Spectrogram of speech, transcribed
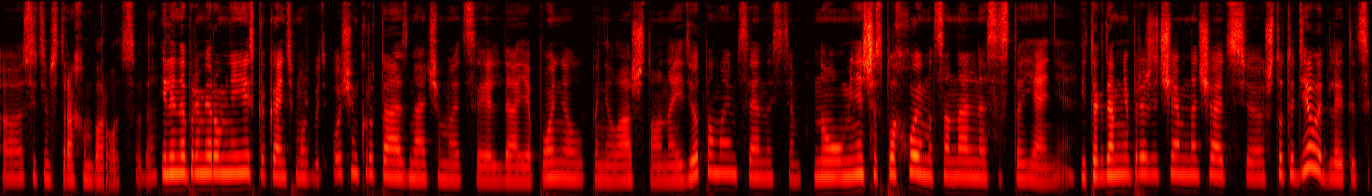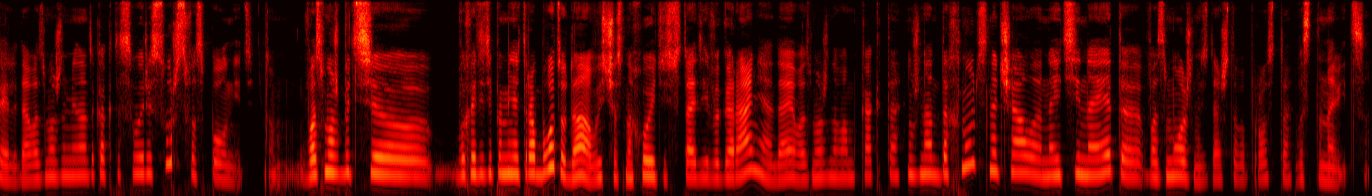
э, с этим страхом бороться, да? Или, например, у меня есть какая-нибудь, может быть, очень крутая, значимая цель, да? Я понял, поняла, что она идет по моим ценностям, но у меня сейчас плохое эмоциональное состояние. И тогда мне, прежде чем начать э, что-то делать для этой цели, да, возможно, мне надо как-то свой ресурс восполнить. Там, у вас, может быть, э, вы хотите поменять работу, да, вы сейчас находитесь в стадии выгорания, да, и, возможно, вам как-то нужно отдохнуть сначала, найти найти на это возможность, да, чтобы просто восстановиться.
